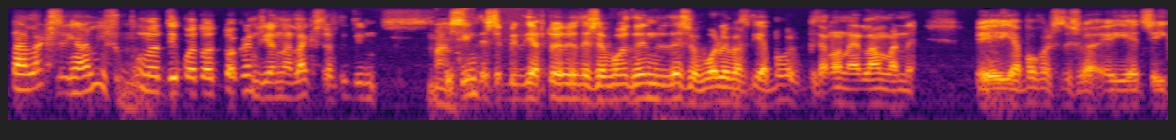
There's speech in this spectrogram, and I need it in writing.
να αλλάξεις για να μην σου πούνε ότι τίποτα το έκανες για να αλλάξεις αυτή την τη σύνθεση, επειδή αυτό δεν σε, δεν, δεν σε βόλευε αυτή η απόφαση. Πιθανόν να έλαμβανε ε, η απόφαση της ε, έτσι ή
